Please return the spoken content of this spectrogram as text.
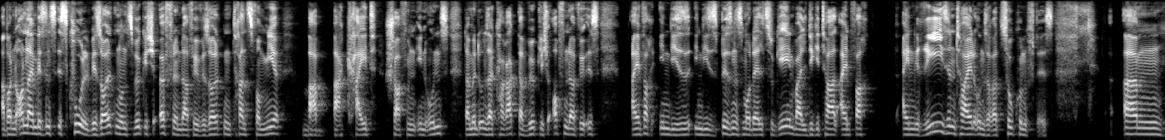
aber ein Online-Business ist cool. Wir sollten uns wirklich öffnen dafür. Wir sollten Transformierbarkeit schaffen in uns, damit unser Charakter wirklich offen dafür ist, einfach in, diese, in dieses Businessmodell zu gehen, weil digital einfach ein Riesenteil unserer Zukunft ist. Ähm,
